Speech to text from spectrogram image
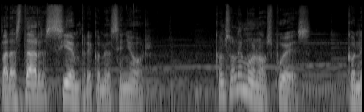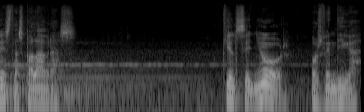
para estar siempre con el Señor. Consolémonos, pues, con estas palabras. Que el Señor os bendiga.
